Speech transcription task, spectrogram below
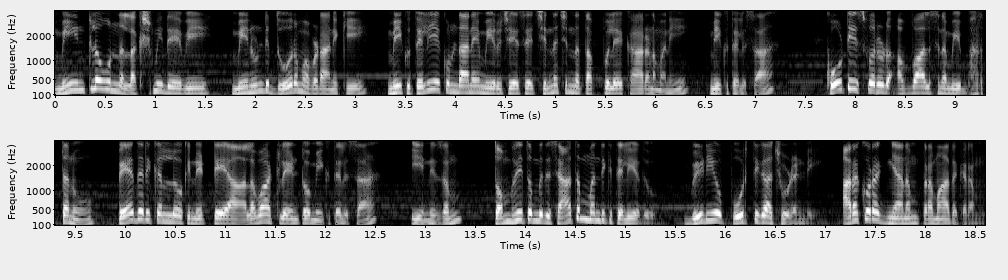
మీ ఇంట్లో ఉన్న లక్ష్మీదేవి మీ నుండి దూరం అవ్వడానికి మీకు తెలియకుండానే మీరు చేసే చిన్న చిన్న తప్పులే కారణమని మీకు తెలుసా? కోటీశ్వరుడు అవ్వాల్సిన మీ భర్తను పేదరికంలోకి నెట్టే ఆ అలవాట్లేంటో మీకు తెలుసా? ఈ నిజం తొంభై తొమ్మిది శాతం మందికి తెలియదు. వీడియో పూర్తిగా చూడండి. అరకొర జ్ఞానం ప్రమాదకరం.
